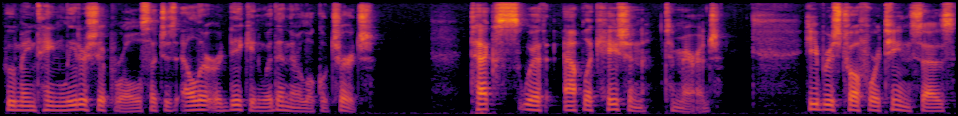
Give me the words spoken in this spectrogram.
who maintain leadership roles such as elder or deacon within their local church. Texts with application to marriage. Hebrews 12:14 says,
